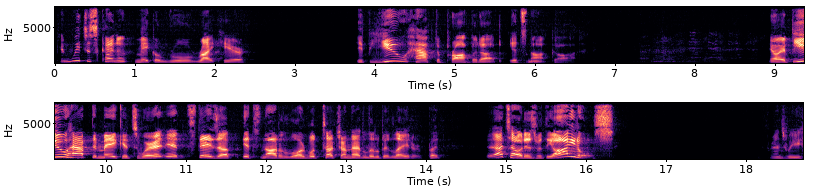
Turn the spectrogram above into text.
Can we just kind of make a rule right here? If you have to prop it up, it's not God. You know, if you have to make it to where it, it stays up, it's not of the Lord. We'll touch on that a little bit later. But that's how it is with the idols. Friends, we,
